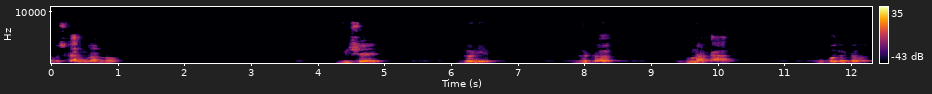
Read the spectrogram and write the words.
नमस्कार मुलांनो. विषय गणित घटक गुणाकार उपघटक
